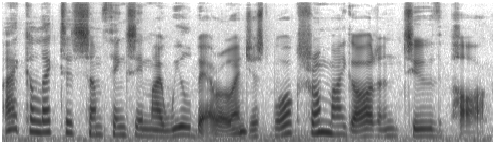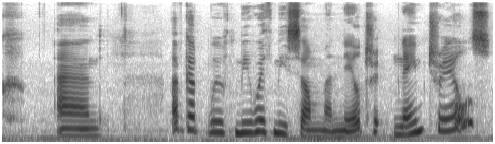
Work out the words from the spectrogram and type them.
I collected some things in my wheelbarrow and just walked from my garden to the park. And I've got with me with me some uh, tra- name trails,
